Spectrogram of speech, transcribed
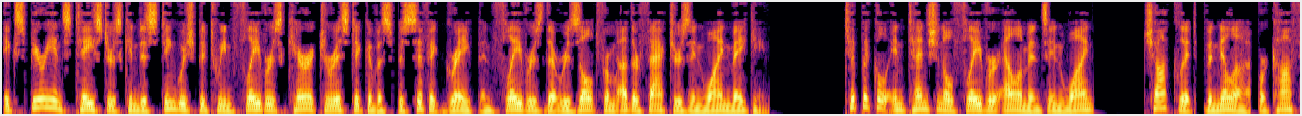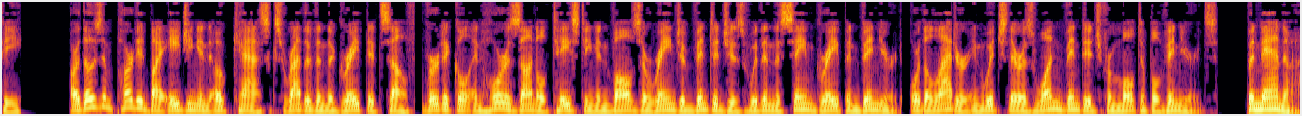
Experienced tasters can distinguish between flavors characteristic of a specific grape and flavors that result from other factors in wine making. Typical intentional flavor elements in wine—chocolate, vanilla, or coffee, are those imparted by aging in oak casks rather than the grape itself. Vertical and horizontal tasting involves a range of vintages within the same grape and vineyard, or the latter in which there is one vintage from multiple vineyards. Banana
